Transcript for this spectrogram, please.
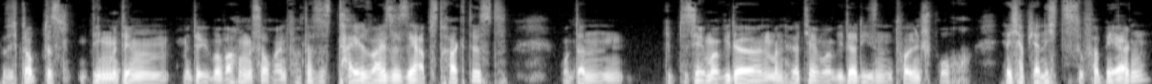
Also ich glaube, das Ding mit dem mit der Überwachung ist auch einfach, dass es teilweise sehr abstrakt ist und dann gibt es ja immer wieder, man hört ja immer wieder diesen tollen Spruch, ja, ich habe ja nichts zu verbergen.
